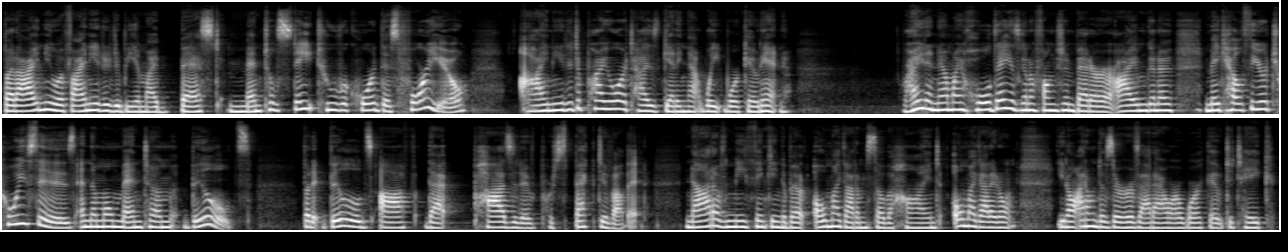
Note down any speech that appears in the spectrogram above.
But I knew if I needed to be in my best mental state to record this for you, I needed to prioritize getting that weight workout in. Right? And now my whole day is going to function better. I am going to make healthier choices and the momentum builds. But it builds off that positive perspective of it not of me thinking about, oh my God, I'm so behind. Oh my God, I don't, you know, I don't deserve that hour workout to take.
